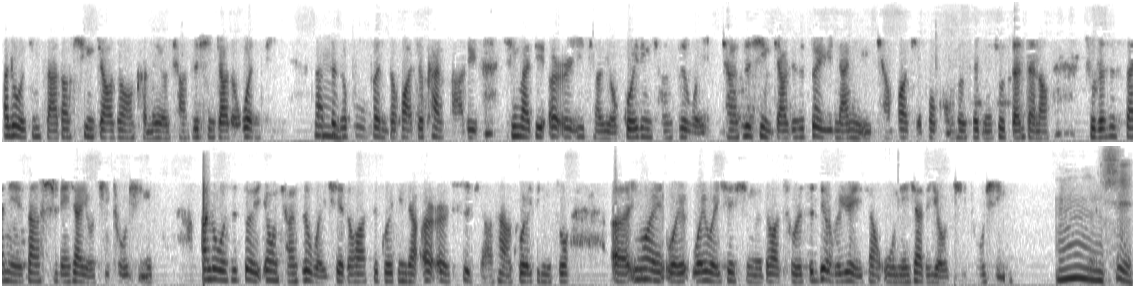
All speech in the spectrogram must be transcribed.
那如果已经达到性交的话，可能有强制性交的问题。那这个部分的话，就看法律。刑法第二二一条有规定，强制猥强制性交就是对于男女强暴、胁迫、恐吓、催眠术等等哦，除了是三年以上十年以下有期徒刑。啊，如果是对用强制猥亵的话，是规定在二二四条，它有规定说，呃，因为违违猥亵行为的话，除了是六个月以上五年以下的有期徒刑。嗯，是。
